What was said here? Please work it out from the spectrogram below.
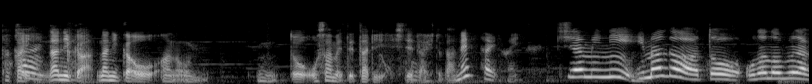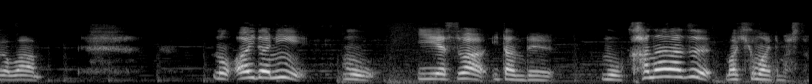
高い、はい何か、何かを、あの、うんと、収めてたりしてた人だね。はい。はい。ちなみに、今川と織田信長は、の間に、もう、家康はいたんで、もう必ず巻き込まれてました。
